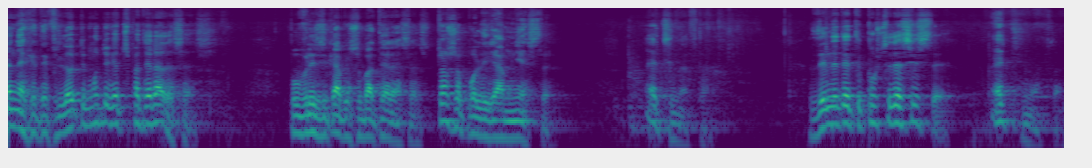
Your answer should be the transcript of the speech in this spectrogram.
Δεν έχετε φιλότιμο ούτε για τους πατεράδες σας. Που βρίζει κάποιος τον πατέρα σας. Τόσο πολύ γαμιέστε. Έτσι είναι αυτά. Δίνετε τι πούστιδες είστε. Έτσι είναι αυτά.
